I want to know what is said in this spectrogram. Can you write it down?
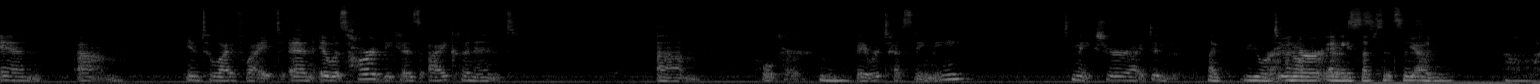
and um, into life flight and it was hard because i couldn't um, hold her Mm. they were testing me to make sure i didn't Like you were Do it on under any substances Yeah. and oh my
